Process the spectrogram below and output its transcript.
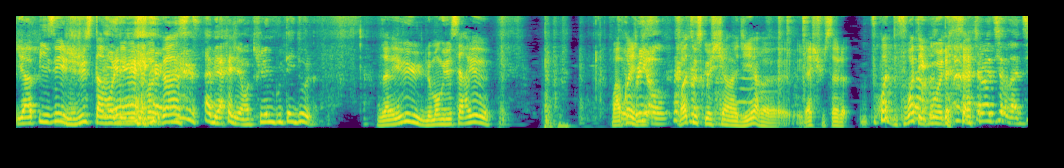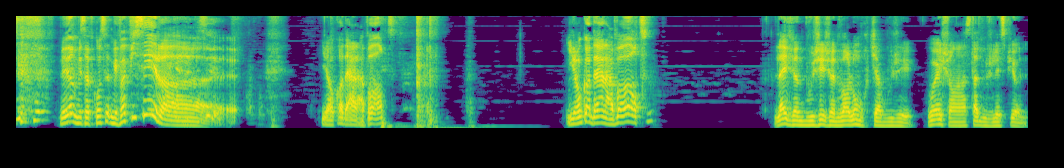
Il a pissé juste avant le début du podcast. Ah, mais après, j'ai enculé une bouteille d'eau, là. Vous avez vu, le manque de sérieux. Bon, après, je dis- Real. moi, tout ce que je tiens à dire, euh, là, je suis seul. Pourquoi, pourquoi? Tu vas dire, là, dis. mais non, mais ça te concerne. Mais va pisser, là! Euh, Il est encore derrière la porte. Il est encore derrière la porte. Là, il vient de bouger, je viens de voir l'ombre qui a bougé. Ouais, je suis à un stade où je l'espionne.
